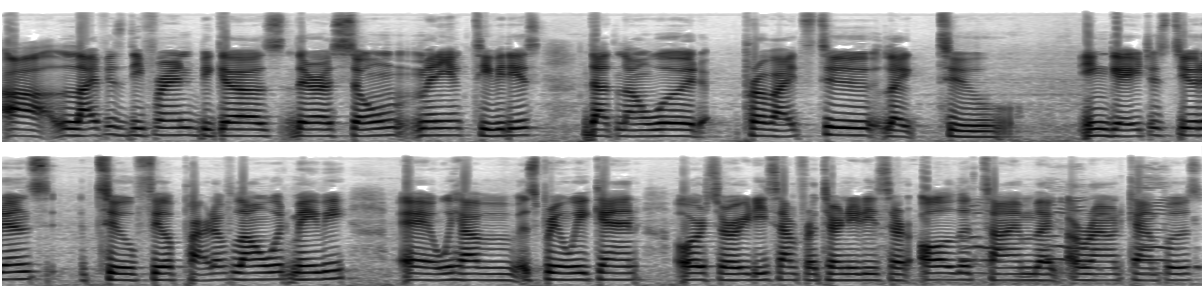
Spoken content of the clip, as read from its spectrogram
uh, life is different because there are so many activities that Longwood provides to like to engage students to feel part of Longwood maybe. Uh, we have a spring weekend or sororities and fraternities are all the time like around campus.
